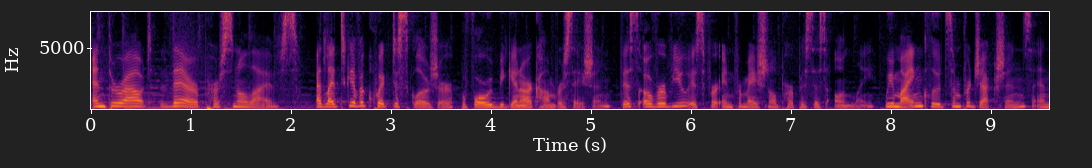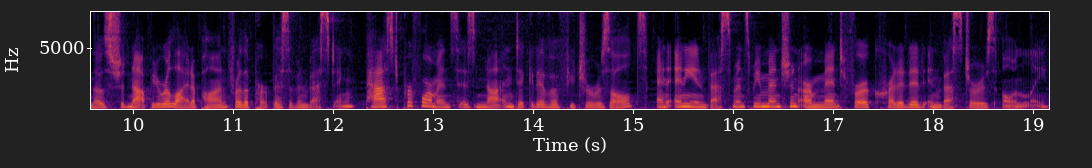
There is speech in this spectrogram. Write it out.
and throughout their personal lives. I'd like to give a quick disclosure before we begin our conversation. This overview is for informational purposes only. We might include some projections, and those should not be relied upon for the purpose of investing. Past performance is not indicative of future results, and any investments we mention are meant for accredited investors only.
